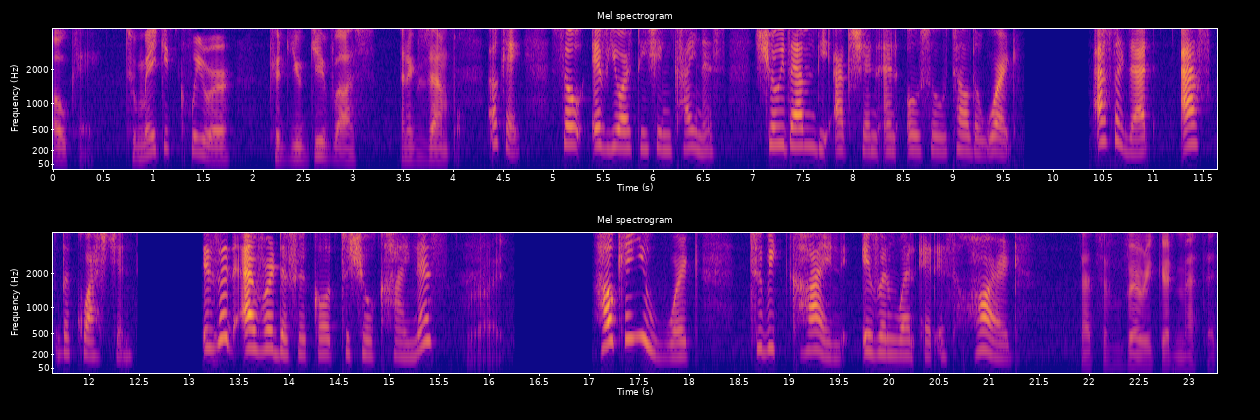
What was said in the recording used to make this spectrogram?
Okay, to make it clearer, could you give us an example? Okay, so if you are teaching kindness, show them the action and also tell the word. After that, ask the question Is it ever difficult to show kindness? Right. How can you work to be kind even when it is hard? That's a very good method.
